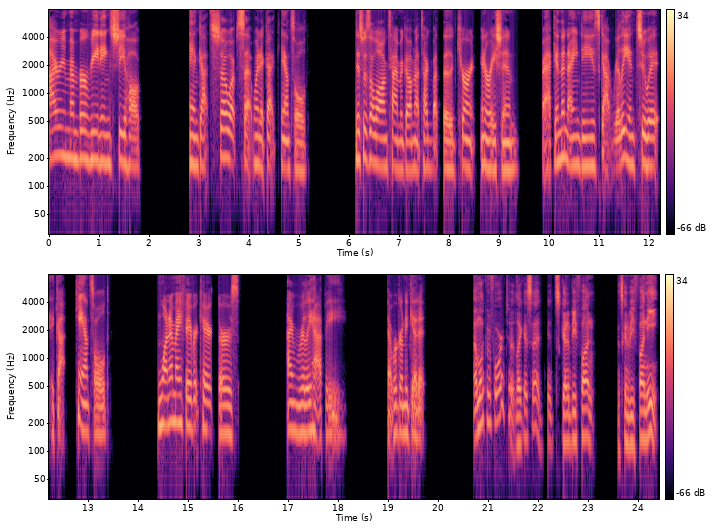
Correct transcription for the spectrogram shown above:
i remember reading she-hulk and got so upset when it got canceled this was a long time ago. I'm not talking about the current iteration. Back in the 90s, got really into it. It got canceled. One of my favorite characters. I'm really happy that we're going to get it. I'm looking forward to it. Like I said, it's going to be fun. It's going to be funny.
